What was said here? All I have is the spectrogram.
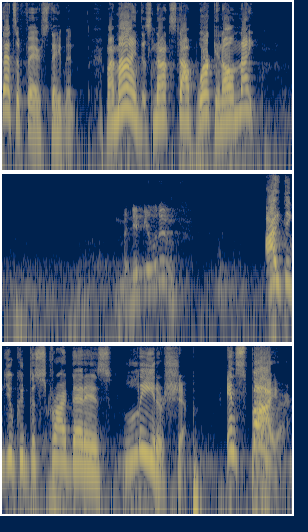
that's a fair statement. My mind does not stop working all night. Manipulative. I think you could describe that as leadership. Inspire!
